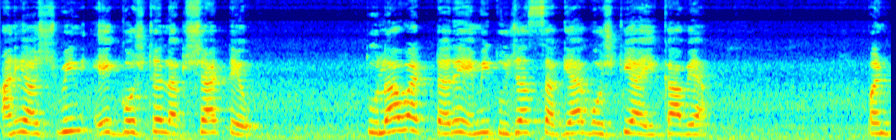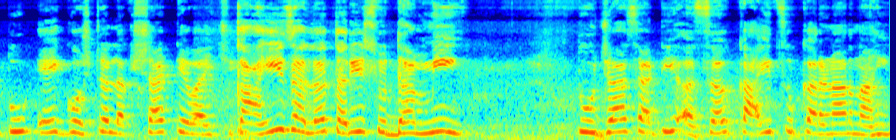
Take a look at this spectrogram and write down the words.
आणि अश्विन एक गोष्ट लक्षात ठेव. तुला वाटतं रे मी तुझ्या सगळ्या गोष्टी ऐकाव्या. पण तू एक गोष्ट लक्षात ठेवायची. काही झालं तरी सुद्धा मी तुझ्यासाठी असं काहीच करणार नाही.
